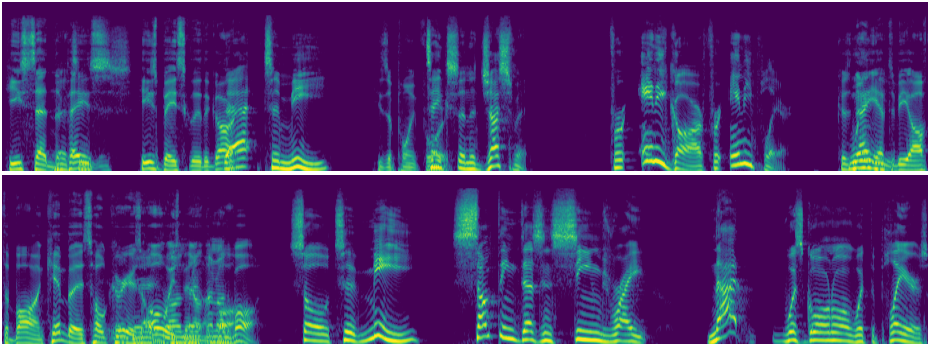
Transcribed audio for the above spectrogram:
he's setting the pace. He's basically the guard. that to me he's a point forward. takes an adjustment for any guard, for any player. Because now you have to be off the ball, and Kemba, his whole career has always been on the and ball. So to me, something doesn't seem right. Not what's going on with the players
